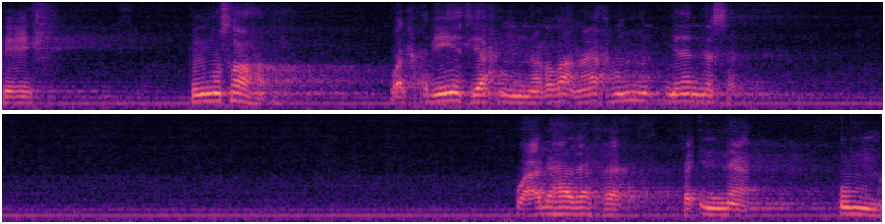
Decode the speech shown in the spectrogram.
بإيش؟ بالمصاهرة. والحديث يحرم من الرضاع ما يحرم من النسب. وعلى هذا فإن أم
